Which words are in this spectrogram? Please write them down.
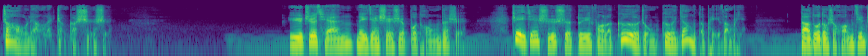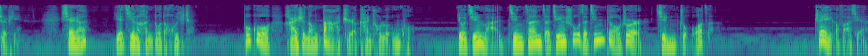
照亮了整个石室。与之前那间石室不同的是，这间石室堆放了各种各样的陪葬品，大多都是黄金制品，显然也积了很多的灰尘。不过还是能大致看出轮廓。有金碗、金簪子、金梳子、金吊坠、金镯子。这个发现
